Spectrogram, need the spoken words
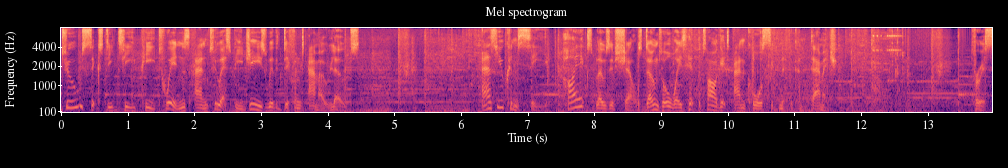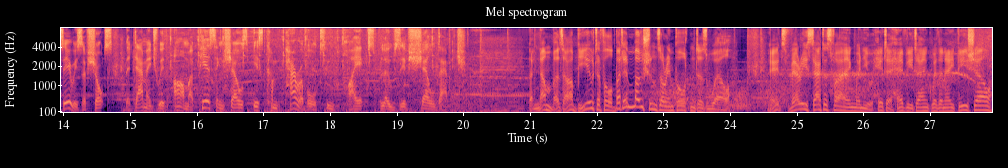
Two 60 TP twins and two SPGs with different ammo loads. As you can see, high explosive shells don't always hit the target and cause significant damage. For a series of shots, the damage with armor-piercing shells is comparable to high explosive shell damage. The numbers are beautiful, but emotions are important as well. It's very satisfying when you hit a heavy tank with an AP shell,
